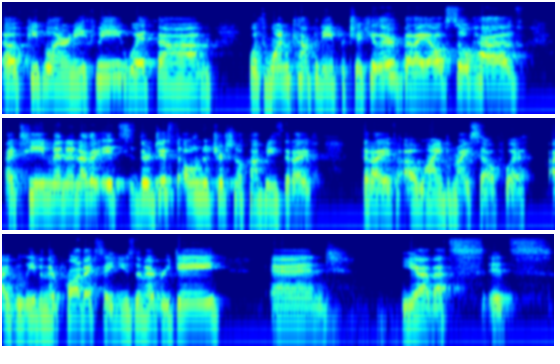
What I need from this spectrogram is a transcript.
of people underneath me with um, with one company in particular, but I also have a team and another. It's they're just all nutritional companies that I've that I've aligned myself with. I believe in their products. I use them every day, and yeah, that's it's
